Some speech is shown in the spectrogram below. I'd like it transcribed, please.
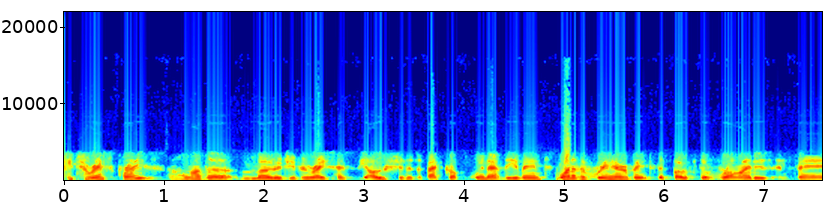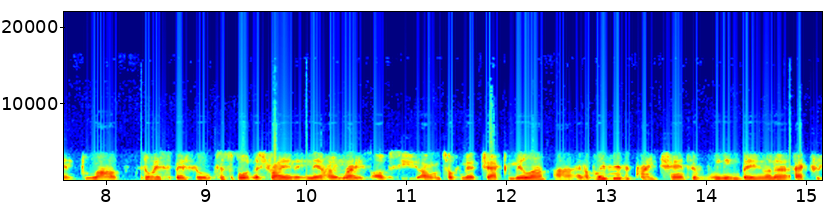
picturesque race. No other MotoGP race has the ocean as a backdrop when at the event. One of the rare events that both the riders and fans love. It's always special to support an Australian in their home race. Obviously, I'm talking about Jack Miller, uh, and I believe he has a great chance of winning being on a factory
